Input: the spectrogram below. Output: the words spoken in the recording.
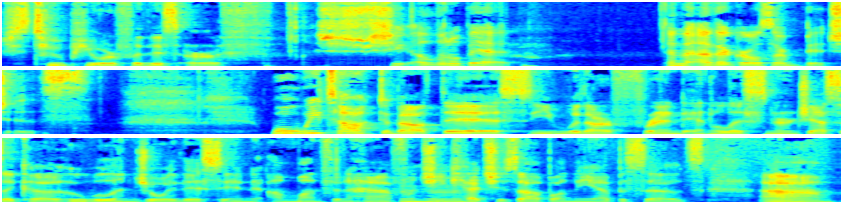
she's too pure for this earth. She a little bit, and the other girls are bitches. Well, we talked about this with our friend and listener Jessica, who will enjoy this in a month and a half when she catches up on the episodes. Um,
